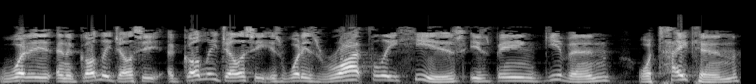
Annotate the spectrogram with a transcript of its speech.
what is, and a godly jealousy, a godly jealousy is what is rightfully his is being given or taken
